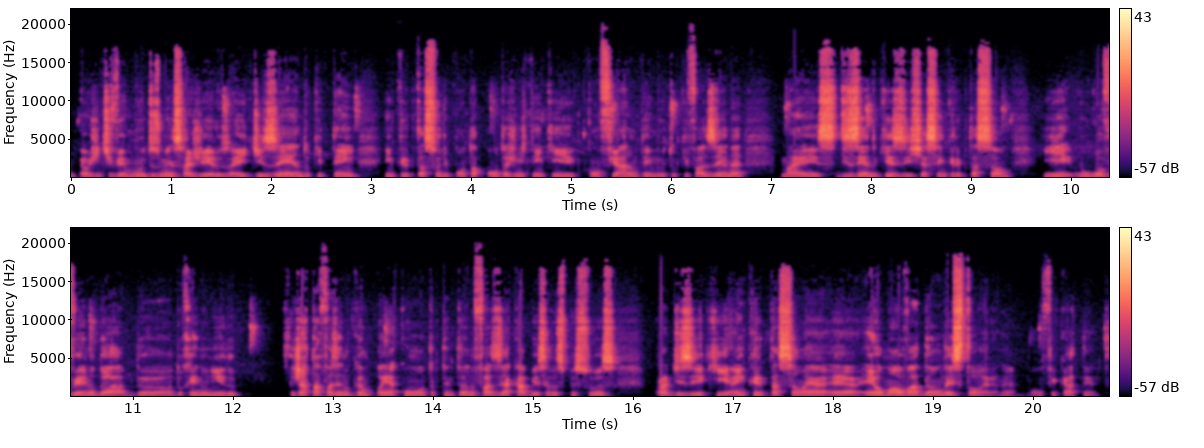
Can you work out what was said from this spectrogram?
Então a gente vê muitos mensageiros aí dizendo que tem encriptação de ponta a ponta, a gente tem que confiar, não tem muito o que fazer, né? Mas dizendo que existe essa encriptação e o governo da, da, do Reino Unido já está fazendo campanha contra, tentando fazer a cabeça das pessoas para dizer que a encriptação é, é, é, o malvadão da história, né? Vamos ficar atento.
